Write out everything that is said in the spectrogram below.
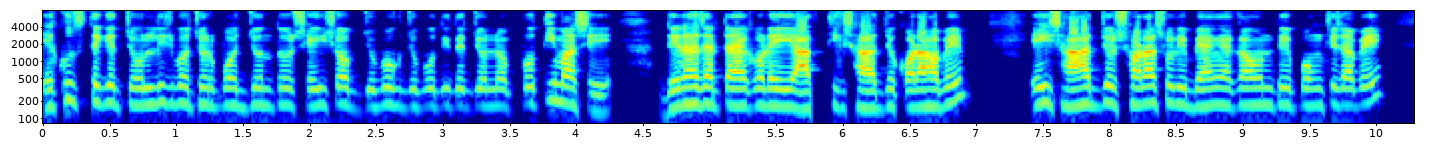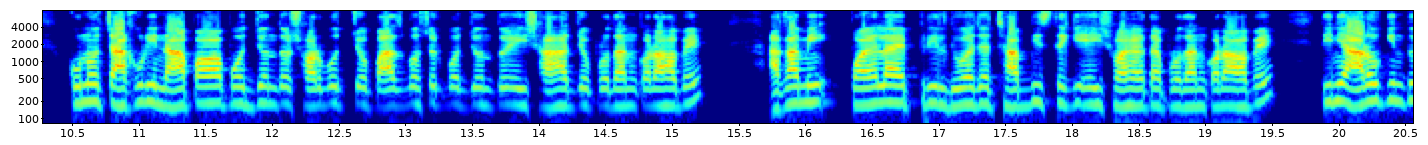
একুশ থেকে চল্লিশ বছর পর্যন্ত সেই সব যুবক যুবতীদের জন্য প্রতি মাসে দেড় হাজার টাকা করে এই আর্থিক সাহায্য করা হবে। এই সাহায্য সরাসরি ব্যাংক অ্যাকাউন্টে পৌঁছে যাবে। কোনো চাকুরি না পাওয়া পর্যন্ত, সর্বোচ্চ পাঁচ বছর পর্যন্ত এই সাহায্য প্রদান করা হবে। আগামী পয়লা এপ্রিল দু হাজার ছাব্বিশ থেকে এই সহায়তা প্রদান করা হবে। তিনি আরও কিন্তু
